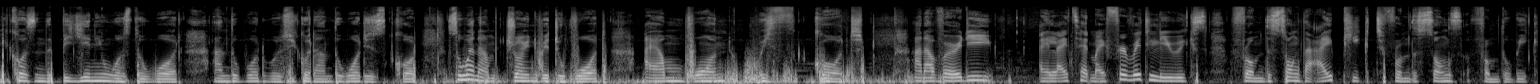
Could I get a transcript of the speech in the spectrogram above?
because in the beginning was the word and the word was God and the word is God. So when I'm joined with the word, I am one with God. And I've already highlighted my favorite lyrics from the song that I picked from the songs from the week.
